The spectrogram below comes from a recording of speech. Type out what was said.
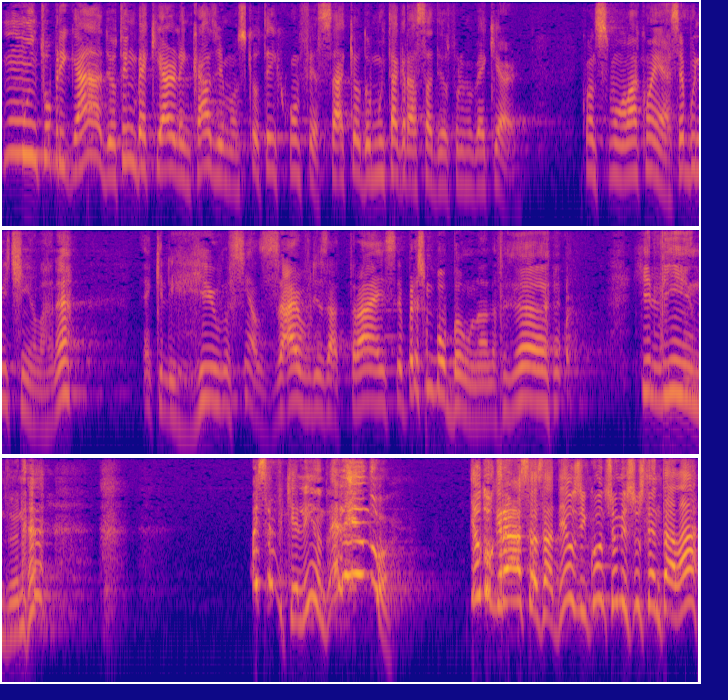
muito obrigado. Eu tenho um backyard lá em casa, irmãos, que eu tenho que confessar que eu dou muita graça a Deus pelo meu backyard. Quando vocês vão lá, conhece, é bonitinho lá, né? É aquele rio, assim, as árvores atrás. Eu pareço um bobão lá. Né? Que lindo, né? Mas sabe que é lindo? É lindo! Eu dou graças a Deus enquanto o Senhor me sustentar lá.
